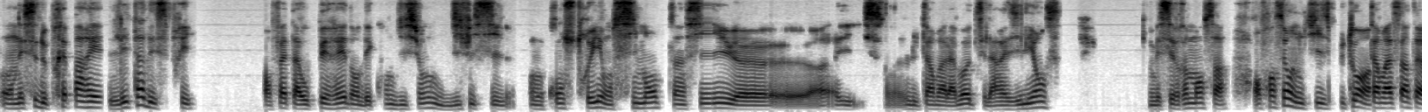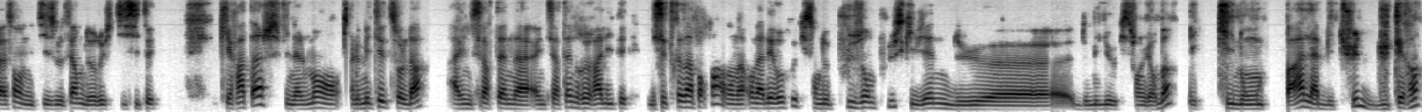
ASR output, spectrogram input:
On essaie de préparer l'état d'esprit en fait à opérer dans des conditions difficiles. On construit, on cimente ainsi, euh, le terme à la mode, c'est la résilience. Mais c'est vraiment ça. En français, on utilise plutôt un terme assez intéressant, on utilise le terme de rusticité, qui rattache finalement le métier de soldat à une certaine, ruralité. Mais c'est très important, on a, des recrues qui sont de plus en plus qui viennent euh, de milieux qui sont urbains et qui n'ont pas l'habitude du terrain,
